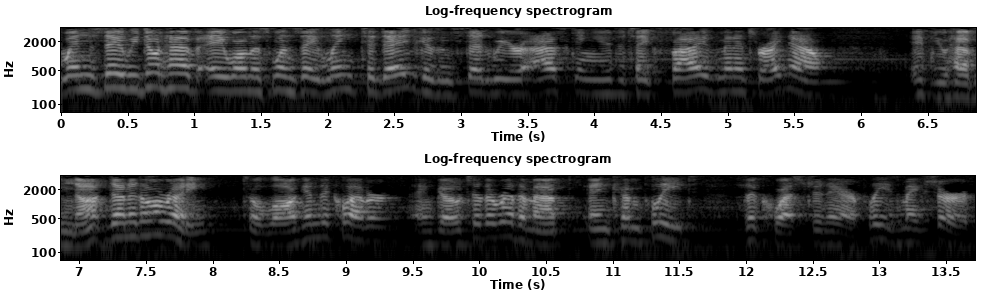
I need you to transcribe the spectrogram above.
Wednesday. We don't have a Wellness Wednesday link today because instead we are asking you to take five minutes right now, if you have not done it already, to log into Clever and go to the Rhithm app and complete the questionnaire. Please make sure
